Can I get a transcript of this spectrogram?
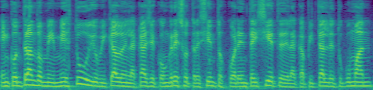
Encontrándome en mi estudio ubicado en la calle Congreso 347 de la capital de Tucumán,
